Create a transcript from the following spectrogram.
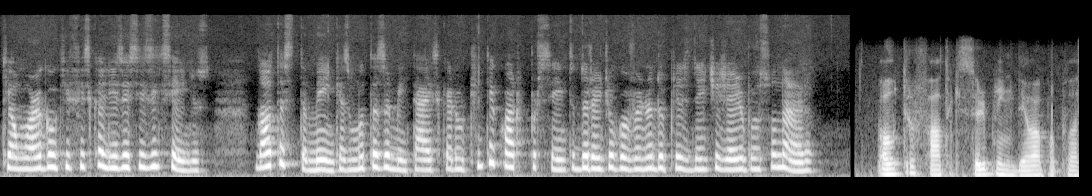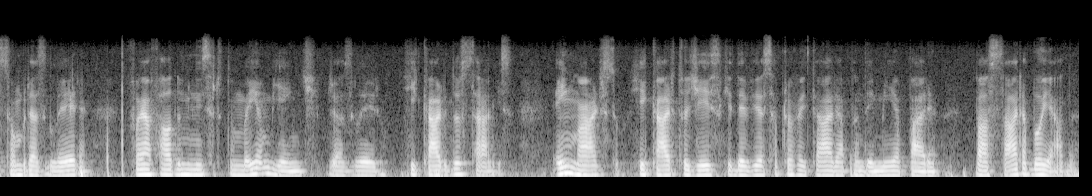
que é um órgão que fiscaliza esses incêndios. Nota-se também que as multas ambientais caíram 34% durante o governo do presidente Jair Bolsonaro. Outro fato que surpreendeu a população brasileira foi a fala do ministro do Meio Ambiente brasileiro, Ricardo Salles, em março, Ricardo disse que devia se aproveitar a pandemia para passar a boiada.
